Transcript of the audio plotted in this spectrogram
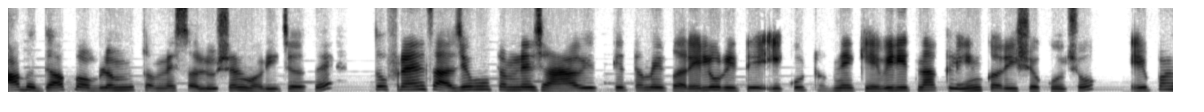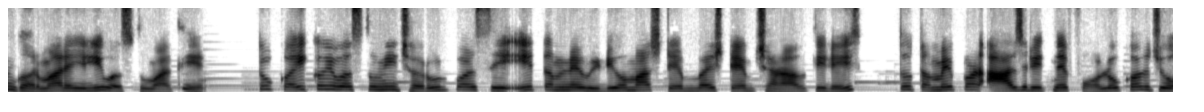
આ બધા પ્રોબ્લેમનું તમને સોલ્યુશન મળી જશે. તો ફ્રેન્ડ્સ આજે હું તમને જણાવીશ કે તમે ઘરેલું રીતે ઇકો ટબને કેવી રીતના ક્લીન કરી શકો છો એ પણ ઘરમાં રહેલી વસ્તુમાંથી. તો કઈ કઈ વસ્તુની જરૂર પડશે એ તમને વિડીયોમાં સ્ટેપ બાય સ્ટેપ જણાવતી રહીશ. તો તમે પણ આ જ રીતને ફોલો કરજો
